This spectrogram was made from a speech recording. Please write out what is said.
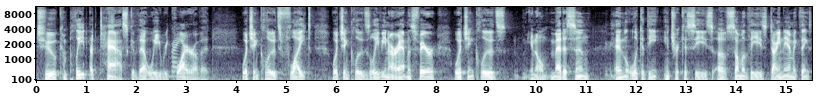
to complete a task that we require right. of it, which includes flight, which includes leaving our atmosphere, which includes, you know, medicine. And look at the intricacies of some of these dynamic things.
